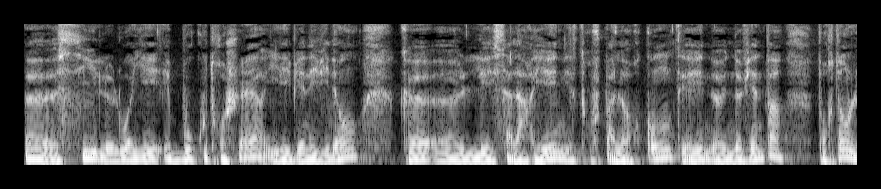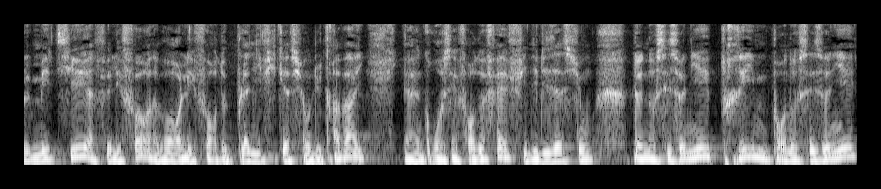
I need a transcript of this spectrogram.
euh, si le loyer est beaucoup trop cher, il est bien évident que euh, les salariés n'y trouvent pas leur compte et ne, ne viennent pas. Pourtant, le métier a fait l'effort. D'abord, l'effort de planification du travail. Il y a un gros effort de fait, fidélisation de nos saisonniers, prime pour nos saisonniers.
